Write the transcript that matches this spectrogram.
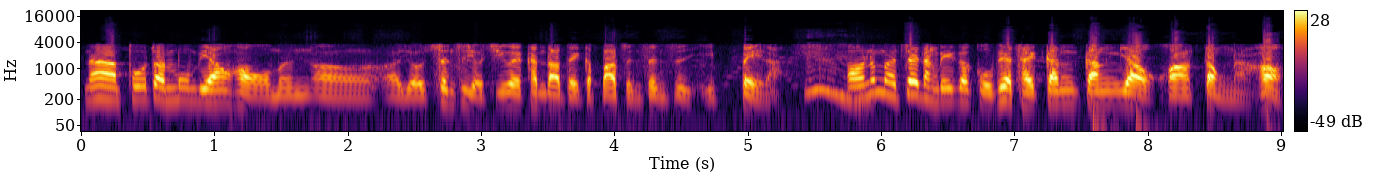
那波段目标哈，我们呃呃有甚至有机会看到的一个八成甚至一倍啦。嗯，哦，那么这档的一个股票才刚刚要发动了哈。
